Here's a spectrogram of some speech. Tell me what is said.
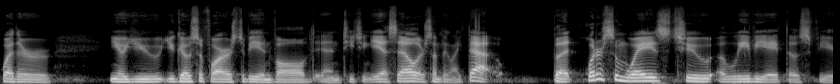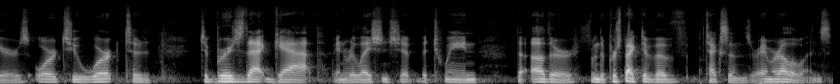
whether you know you, you go so far as to be involved in teaching ESL or something like that, but what are some ways to alleviate those fears or to work to to bridge that gap in relationship between the other from the perspective of Texans or Amarilloans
